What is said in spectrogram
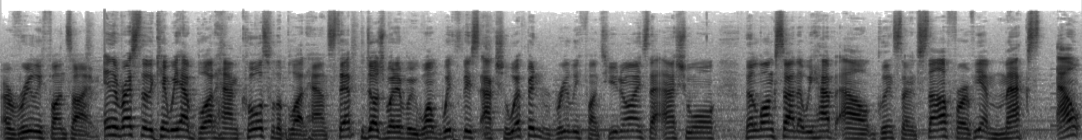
a really fun time. In the rest of the kit, we have Bloodhound Claws for the Bloodhound Step to dodge whatever we want with this actual weapon. Really fun to utilize, that actual. Then alongside that, we have our Glintstone Staff for over here, maxed out.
